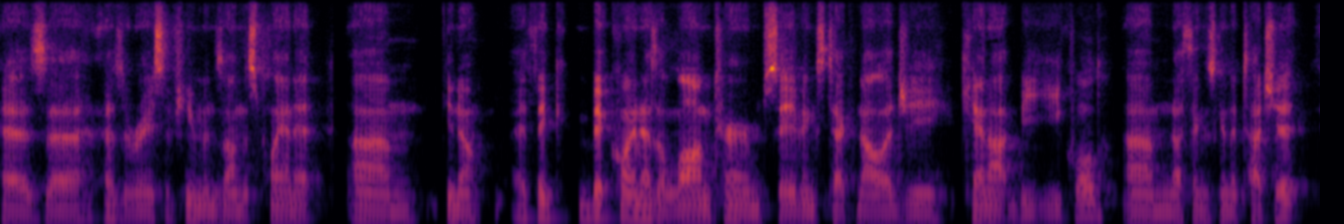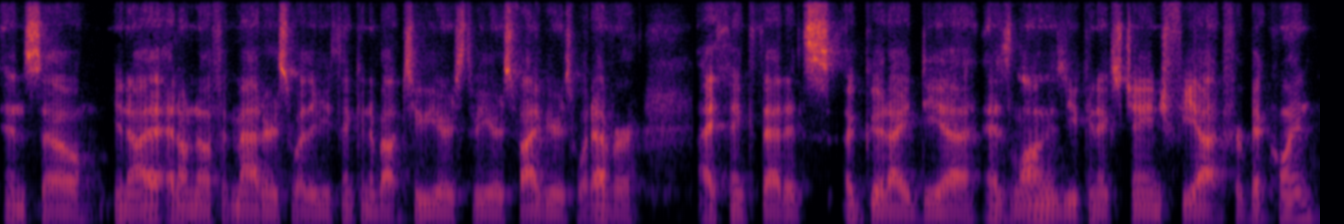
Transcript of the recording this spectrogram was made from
as a, as a race of humans on this planet. Um, you know, I think Bitcoin as a long-term savings technology cannot be equaled. Um, nothing's going to touch it. And so, you know, I, I don't know if it matters whether you're thinking about two years, three years, five years, whatever. I think that it's a good idea as long as you can exchange fiat for Bitcoin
